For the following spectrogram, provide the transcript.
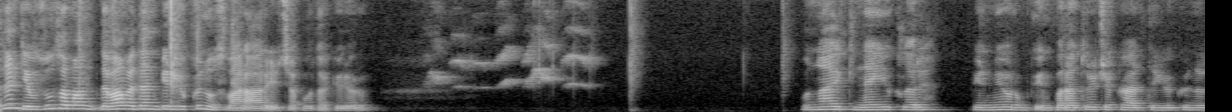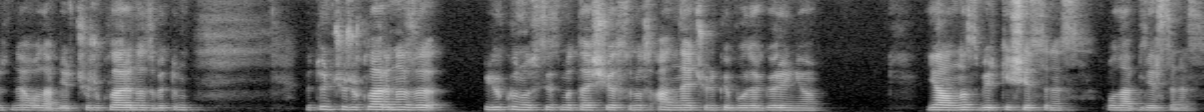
Dedim ki uzun zaman devam eden bir yükünüz var ayrıca burada görüyorum. Bunlar ne yükleri bilmiyorum ki imparatoriçe kartı yükünüz ne olabilir? Çocuklarınız bütün bütün çocuklarınızı yükünüz siz mi taşıyorsunuz? Anne çünkü burada görünüyor. Yalnız bir kişisiniz olabilirsiniz.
